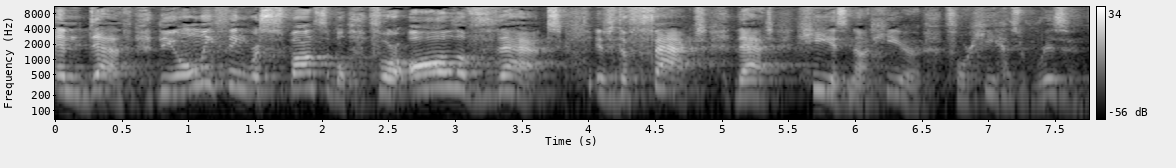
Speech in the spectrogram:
and death. The only thing responsible for all of that is the fact that he is not here, for he has risen.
